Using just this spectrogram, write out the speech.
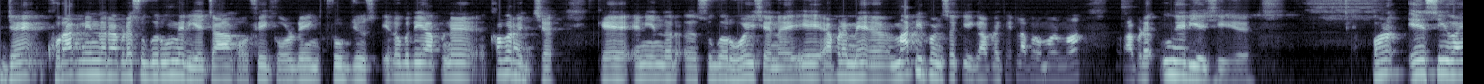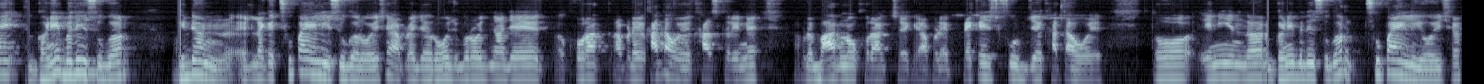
જે ખોરાકની અંદર આપણે સુગર ઉમેરીએ, ચા coffee cold drink fruit juice એ તો બધી આપણને ખબર જ છે. કે એની અંદર સુગર હોય છે ને એ આપણે માપી પણ શકીએ કે આપણે કેટલા પ્રમાણમાં આપણે ઉમેરીએ છીએ. પણ એ સિવાય ઘણી બધી સુગર હિડન એટલે કે છુપાયેલી સુગર હોય છે. આપણે જે રોજબરોજના જે ખોરાક આપણે ખાતા હોઈએ, ખાસ કરીને આપણે બહારનો ખોરાક છે કે આપણે પેકેજ ફૂડ જે ખાતા હોઈએ, તો એની અંદર ઘણી બધી સુગર છુપાયેલી હોય છે.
